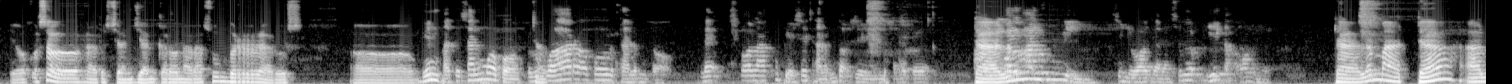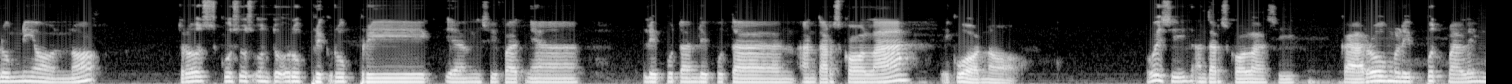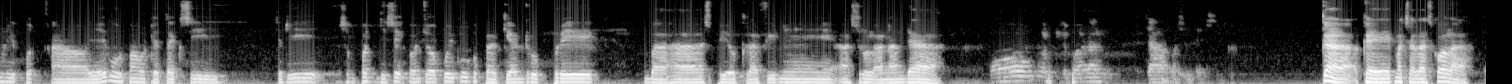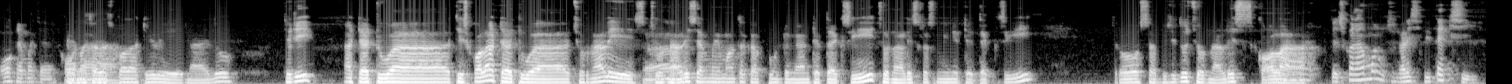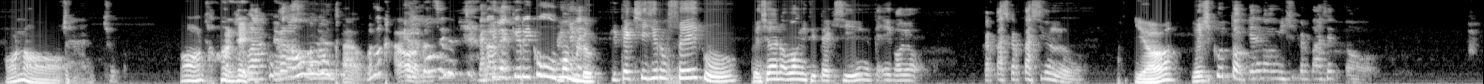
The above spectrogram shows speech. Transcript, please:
ya kesel harus janjian karo narasumber harus eh Bin batasanmu apa? Keluar apa dalam tok? Nek sekolah aku biasanya dalam tok sih, misalnya kayak Dalam? alumni sing diwawancara selebih gak ono. dalam ada alumni ono terus khusus untuk rubrik-rubrik yang sifatnya liputan-liputan antar sekolah iku ono. Wes sih antar sekolah sih. Karo meliput paling meliput ah ya iku mau deteksi. Jadi sempet dhisik koncoku iku kebagian rubrik bahas biografi Asrul Ananda. Oh, lebaran Jawa pas deteksi. gak kayak majalah sekolah Oh, kayak majalah kayak majalah sekolah dewe. Nah itu jadi ada dua di sekolah ada dua jurnalis, Ah. jurnalis yang memang tergabung dengan deteksi, jurnalis resmi deteksi, terus habis itu jurnalis sekolah. Oh, di sekolah mon jurnalis deteksi. Oh no, oh no ono. Gak ono, gak ono sih. Nah, umum lho. deteksi survei ku, biasanya ana wong yang deteksi ngekeki koyo kertas-kertas ngono lho. Ya, Ya iku tok kene kok ngisi kertas itu.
